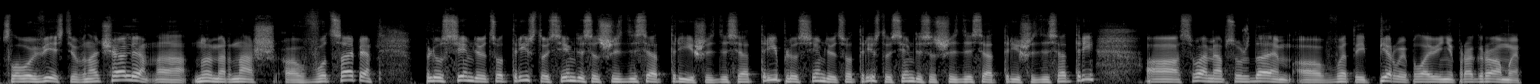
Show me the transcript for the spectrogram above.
Слово «Вести» в начале. А, номер наш а, в WhatsApp. Плюс 7 903 170 63 63. Плюс 7 903 170 63 63. С вами обсуждаем а, в этой первой половине программы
